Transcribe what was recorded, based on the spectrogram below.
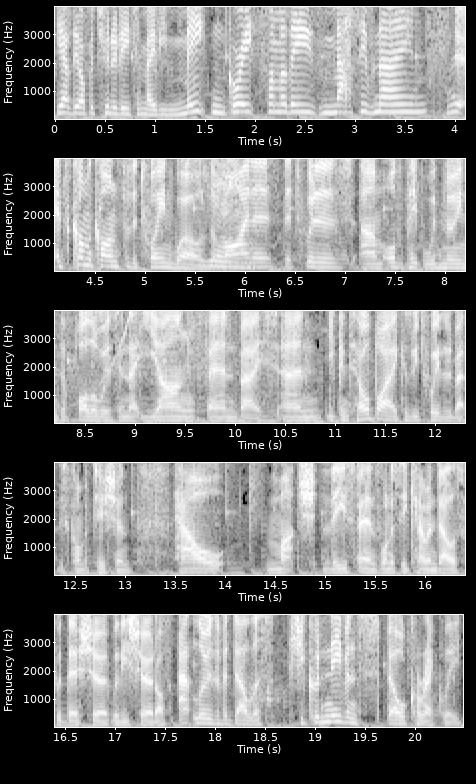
You have the opportunity to maybe meet and greet some of these massive names. Yeah, it's Comic Con for the tween world. The Yeah. Viners, the Twitters, um, all the people with millions of followers in that young fan base. And you can tell by, because we tweeted about this competition, how much these fans want to see Cameron Dallas with their shirt, with his shirt off. At Loser for Dallas, she couldn't even spell correctly.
